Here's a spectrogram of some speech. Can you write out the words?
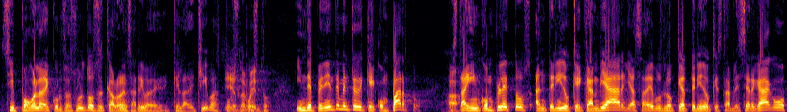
si pongo la de Cruz Azul dos escalones arriba de, que la de Chivas, por supuesto. Independientemente de que comparto. Están incompletos, han tenido que cambiar, ya sabemos lo que ha tenido que establecer Gago,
